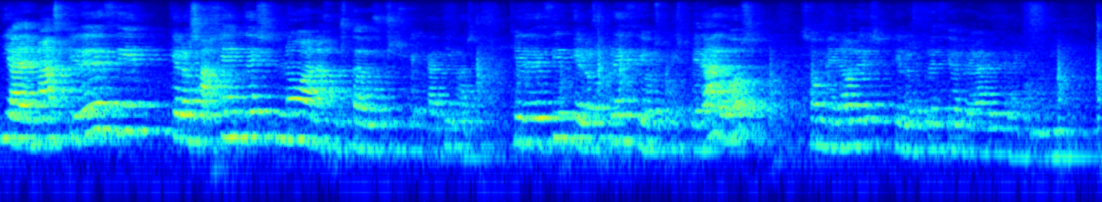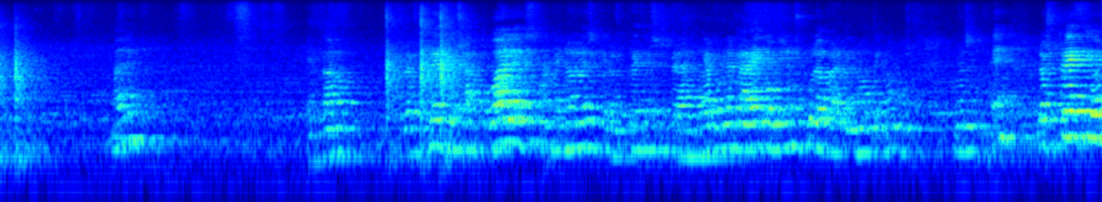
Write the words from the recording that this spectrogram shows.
Y además quiere decir que los agentes no han ajustado sus expectativas. Quiere decir que los precios esperados son menores que los precios reales de la economía. ¿Vale? Perdón. Los precios actuales son menores que los precios esperados. Voy a poner la eco minúscula para que no tengamos... ¿eh? Los precios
